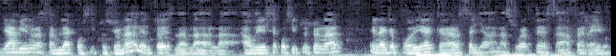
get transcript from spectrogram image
ya viene la Asamblea Constitucional, entonces la, la, audiencia constitucional en la que podía quedar sellada la suerte de Estrada Ferreiro.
